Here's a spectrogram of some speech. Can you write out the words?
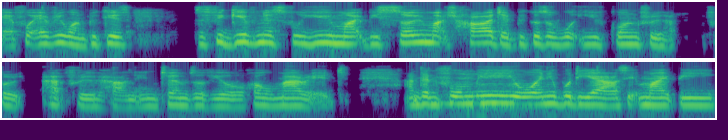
eh, for everyone because the forgiveness for you might be so much harder because of what you've gone through for through Han in terms of your whole marriage. And then for me or anybody else it might be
